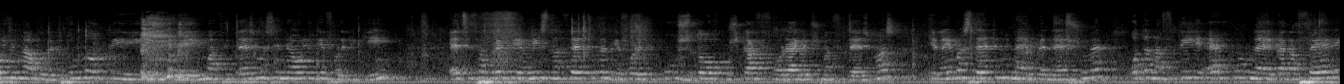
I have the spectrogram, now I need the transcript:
όλοι να αποδεχτούμε ότι ε, οι μαθητές μας είναι όλοι διαφορετικοί. Έτσι, θα πρέπει εμείς να θέτουμε διαφορετικούς στόχους κάθε φορά για τους μαθητές μας και να είμαστε έτοιμοι να επενέσουμε όταν αυτοί έχουν ε, καταφέρει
